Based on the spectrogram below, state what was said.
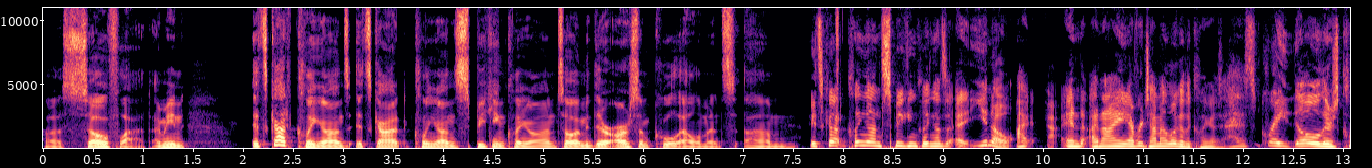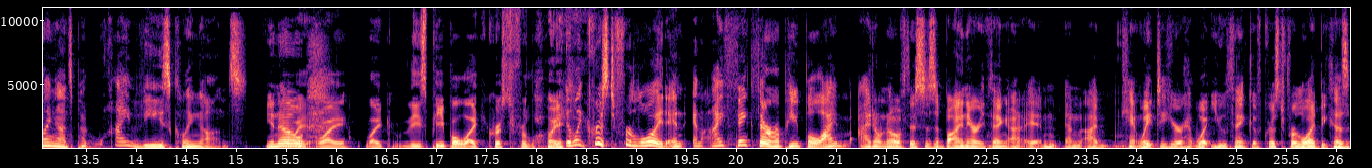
uh, so flat. I mean, it's got Klingons, it's got Klingons speaking Klingon, so I mean there are some cool elements. Um, It's got Klingons speaking Klingons. Uh, You know, I and and I every time I look at the Klingons, it's great. Oh, there's Klingons, but why these Klingons? You know, why, why like these people like Christopher Lloyd? like Christopher Lloyd, and and I think there are people. I I don't know if this is a binary thing, I, and and I can't wait to hear what you think of Christopher Lloyd because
